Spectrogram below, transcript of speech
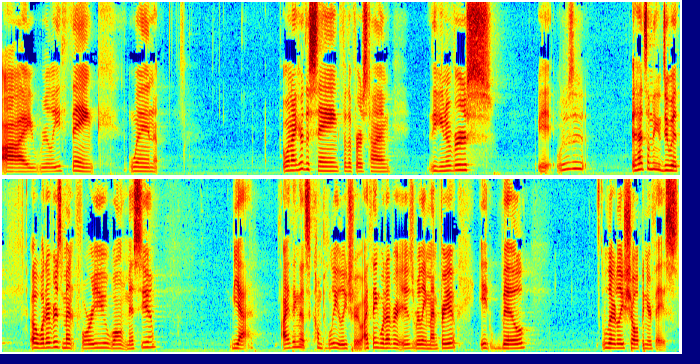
i really think when when i hear the saying for the first time the universe it, what was it? It had something to do with, oh, whatever's meant for you won't miss you. Yeah, I think that's completely true. I think whatever is really meant for you, it will literally show up in your face.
